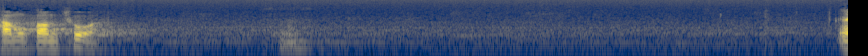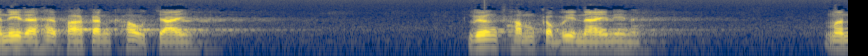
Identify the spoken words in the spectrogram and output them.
ทำความชั่ว อันนี้แหละให้พากันเข้าใจ เรื่องธรรมกับวินัยนี่นะมัน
